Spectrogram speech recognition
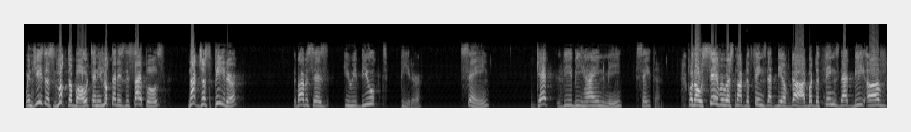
When Jesus looked about and he looked at his disciples, not just Peter, the Bible says he rebuked Peter, saying, Get thee behind me, Satan. For thou savorest not the things that be of God, but the things that be of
